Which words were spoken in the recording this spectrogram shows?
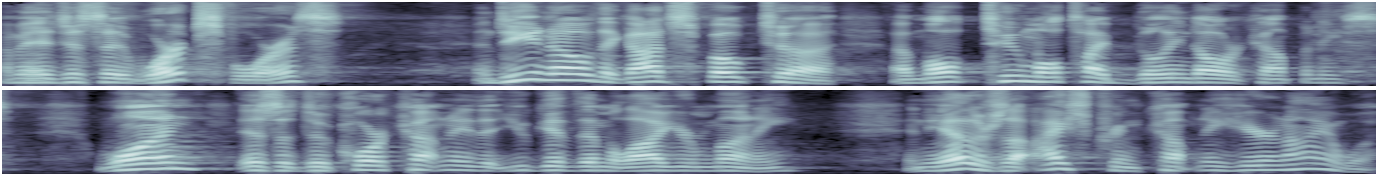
I mean, it just it works for us. And do you know that God spoke to a, a two multi-billion dollar companies? One is a decor company that you give them a lot of your money, and the other is an ice cream company here in Iowa.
